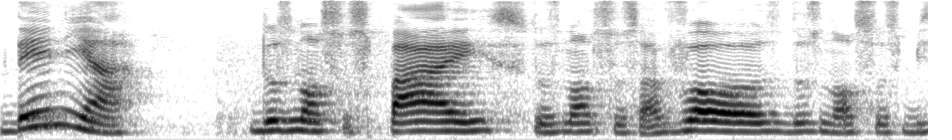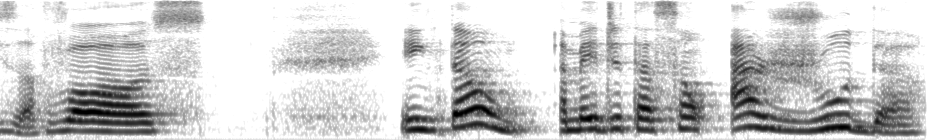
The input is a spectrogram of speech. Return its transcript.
DNA dos nossos pais, dos nossos avós, dos nossos bisavós. Então, a meditação ajuda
